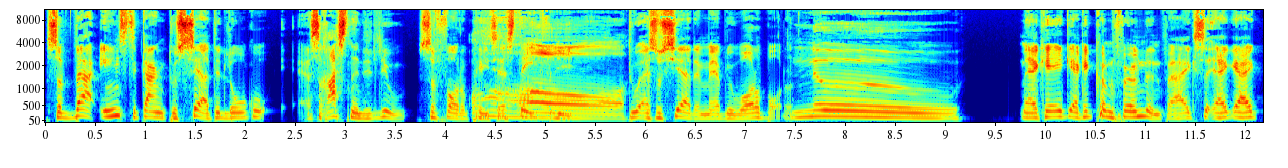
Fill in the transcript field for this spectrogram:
Så hver eneste gang, du ser det logo, altså resten af dit liv, så får du PTSD, oh. fordi du associerer det med at blive waterboardet. No. Men jeg kan ikke, jeg kan ikke confirm den, for jeg har ikke, jeg har ikke, jeg har ikke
